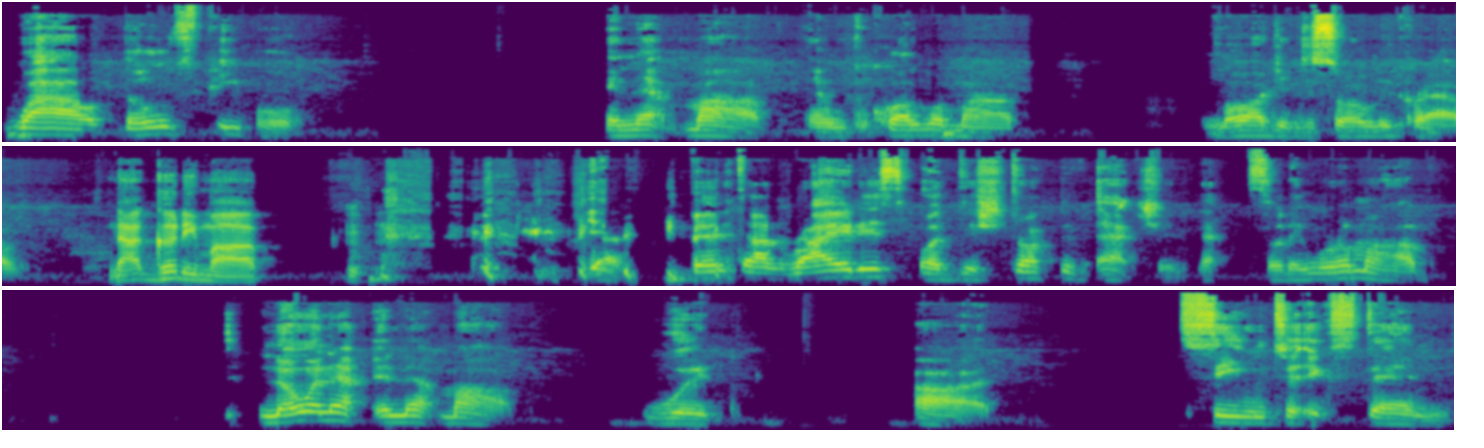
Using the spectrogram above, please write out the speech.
while those people in that mob, and we can call them a mob, large and disorderly crowd, not Goodie Mob. yeah, bent on riotous or destructive action. So they were a mob. No one in that mob would uh, seem to extend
